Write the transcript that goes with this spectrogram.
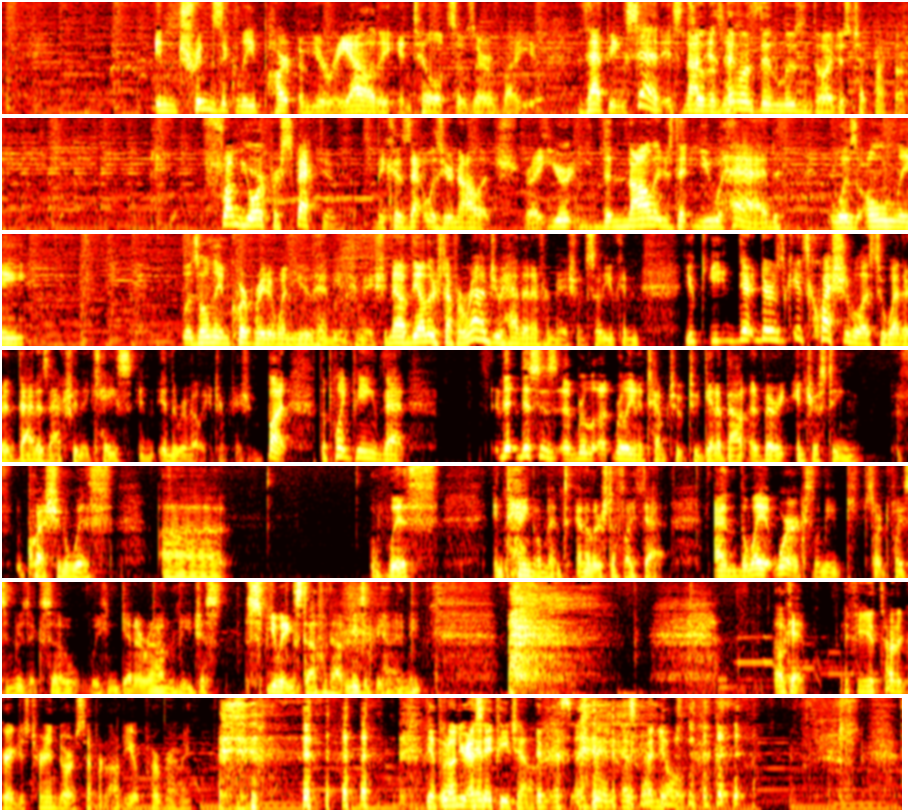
intrinsically part of your reality until it's observed by you. That being said, it's not So the as if- penguins didn't lose until I just checked my phone. from your perspective because that was your knowledge, right? Your the knowledge that you had was only was only incorporated when you had the information. Now the other stuff around you had that information, so you can you, you there, there's it's questionable as to whether that is actually the case in in the Rovelli interpretation. But the point being that th- this is a, real- really an attempt to to get about a very interesting f- question with uh, with entanglement and other stuff like that. And the way it works, let me start to play some music so we can get around me just spewing stuff without music behind me. okay. If you get tired of Greg, just turn into our separate audio programming. Yeah, put on your In- SAP channel. in, in Espanol.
